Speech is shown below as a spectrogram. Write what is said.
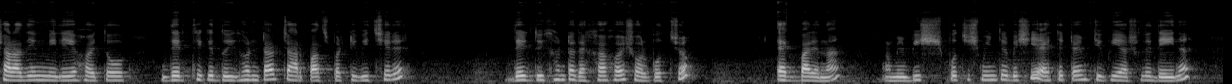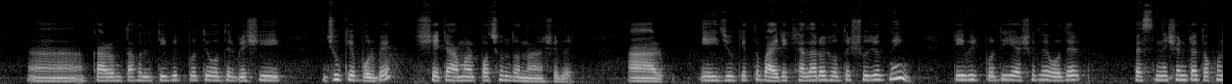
সারাদিন মিলিয়ে হয়তো দেড় থেকে দুই ঘণ্টা চার পাঁচবার টিভি ছেড়ে দেড় দুই ঘণ্টা দেখা হয় সর্বোচ্চ। একবারে না। আমি বিশ পঁচিশ মিনিটের বেশি এট এ টাইম টিভি আসলে দেই না। কারণ তাহলে টিভির প্রতি ওদের বেশি ঝুঁকে পড়বে, সেটা আমার পছন্দ না আসলে। আর এই যুগে তো বাইরে খেলারও ওদের সুযোগ নেই। টিভির প্রতি আসলে ওদের ফ্যাসিনেশনটা তখন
